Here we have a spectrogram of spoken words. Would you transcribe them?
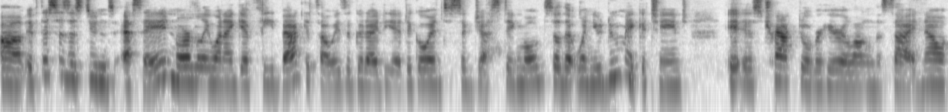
uh, if this is a student's essay, normally when I give feedback, it's always a good idea to go into suggesting mode so that when you do make a change, it is tracked over here along the side. Now,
